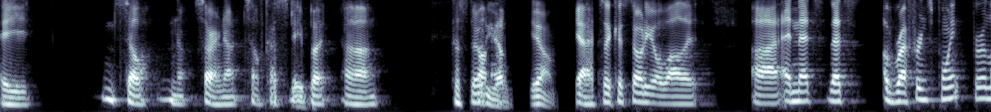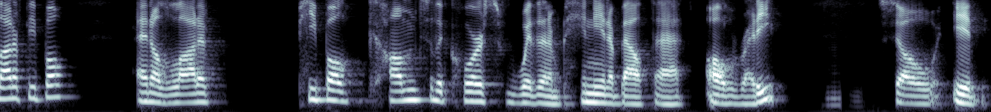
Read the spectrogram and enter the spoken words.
a self no sorry not self custody but uh, custodial yeah. Yeah it's a custodial wallet. Uh, and that's that's a reference point for a lot of people. And a lot of people come to the course with an opinion about that already. So it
